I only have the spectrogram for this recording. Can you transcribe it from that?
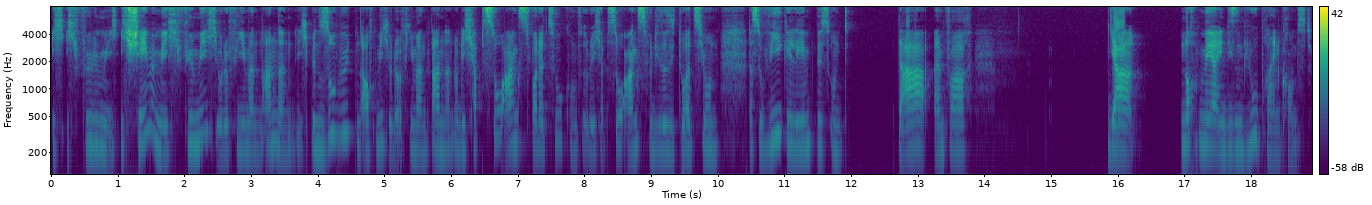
Ich, ich fühle mich, ich schäme mich für mich oder für jemanden anderen. Ich bin so wütend auf mich oder auf jemanden anderen und ich habe so Angst vor der Zukunft oder ich habe so Angst vor dieser Situation, dass du wie gelähmt bist und da einfach ja noch mehr in diesen Loop reinkommst.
